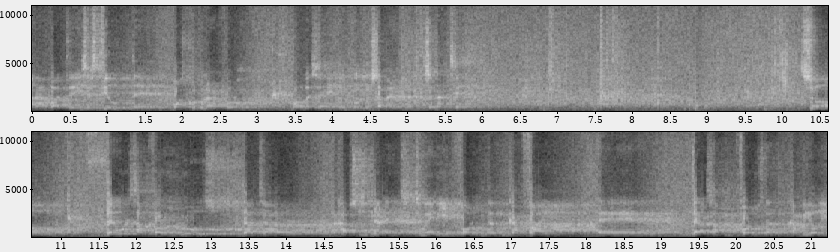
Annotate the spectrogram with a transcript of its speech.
uh, but it's still the most popular forum, more or less, uh, in, in summer 2010. So there were some forum rules that are inherent to any forum that we can find. Uh, there are some forums that can be only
